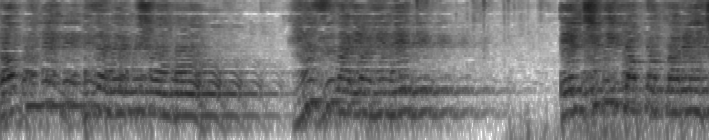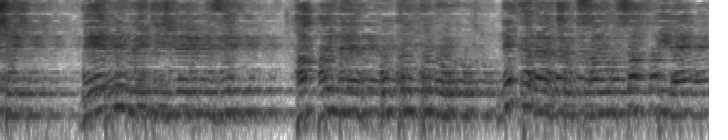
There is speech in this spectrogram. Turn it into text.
Rabbimin bize vermiş olduğu rızkla ilgili elçilik yaptıkları için değerli üreticilerimizin hakkını, hukukunu ne kadar çok savunsak bile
